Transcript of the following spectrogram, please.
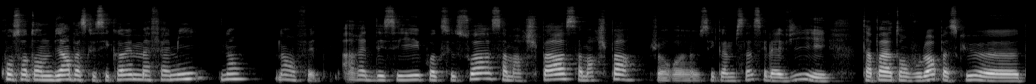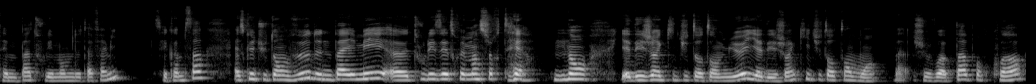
qu'on s'entende bien parce que c'est quand même ma famille. Non, non en fait, arrête d'essayer quoi que ce soit, ça marche pas, ça marche pas. Genre euh, c'est comme ça, c'est la vie et t'as pas à t'en vouloir parce que euh, t'aimes pas tous les membres de ta famille. C'est comme ça. Est-ce que tu t'en veux de ne pas aimer tous les êtres humains sur Terre? Non. Il y a des gens qui tu t'entends mieux, il y a des gens qui tu t'entends moins. Bah, je vois pas pourquoi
